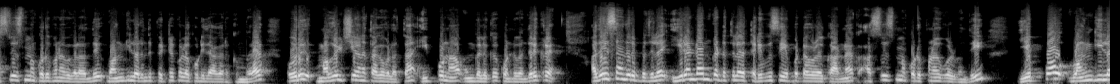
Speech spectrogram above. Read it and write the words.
அஸ்விஸ்ம கொடுப்பனவுகளை வந்து வங்கியில இருந்து பெற்றுக்கொள்ளக்கூடியதாக இருக்கும் ஒரு மகிழ்ச்சியான தகவலை தான் இப்போ நான் உங்களுக்கு கொண்டு வந்து வந்திருக்கிறேன் அதே சந்தர்ப்பத்தில் இரண்டாம் கட்டத்தில் தெரிவு செய்யப்பட்டவர்களுக்கான அஸ்வஸ்ம கொடுப்பனர்கள் வந்து எப்போ வங்கியில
